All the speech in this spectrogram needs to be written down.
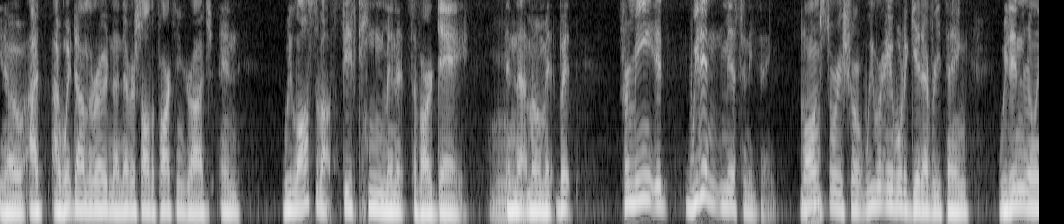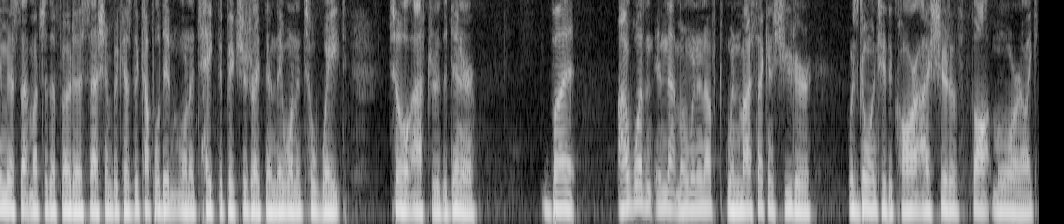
you know, I, I went down the road and I never saw the parking garage and we lost about 15 minutes of our day mm. in that moment. But for me, it we didn't miss anything. Mm-hmm. Long story short, we were able to get everything. We didn't really miss that much of the photo session because the couple didn't want to take the pictures right then. They wanted to wait till after the dinner. But I wasn't in that moment enough when my second shooter was going to the car. I should have thought more like,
